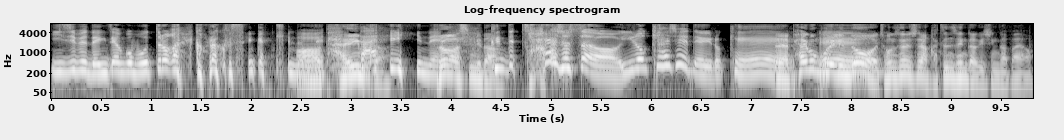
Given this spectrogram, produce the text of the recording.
이 집에 냉장고 못 들어갈 거라고 생각했는데. 아, 다행입니다. 다행이네. 들어갔습니다. 근데 잘하셨어요. 이렇게 하셔야 돼요, 이렇게. 네, 8091님도 예. 정서연 씨랑 같은 생각이신가 봐요.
